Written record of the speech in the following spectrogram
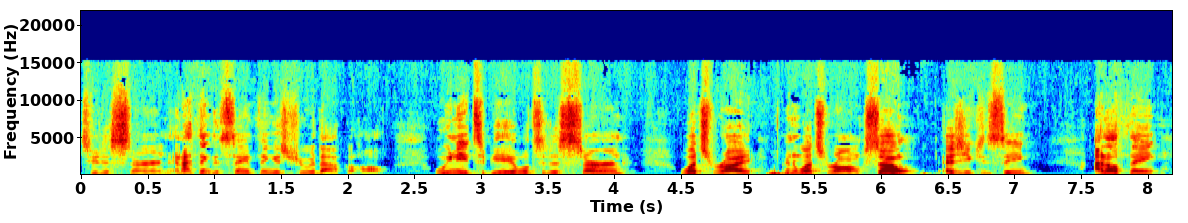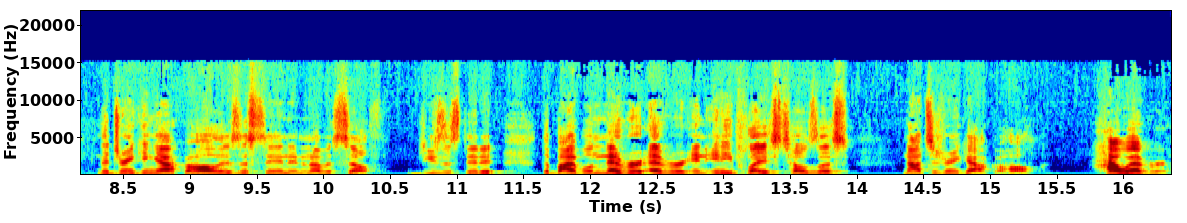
to discern. And I think the same thing is true with alcohol. We need to be able to discern what's right and what's wrong. So, as you can see, I don't think that drinking alcohol is a sin in and of itself. Jesus did it. The Bible never, ever, in any place tells us not to drink alcohol. However,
